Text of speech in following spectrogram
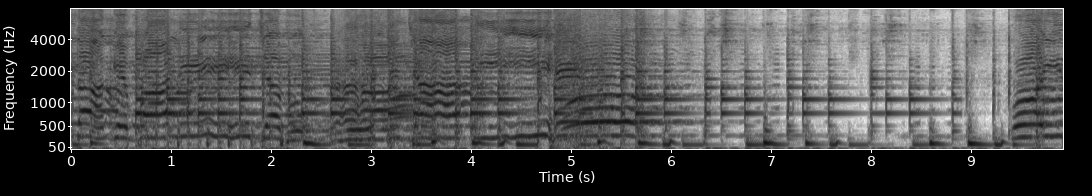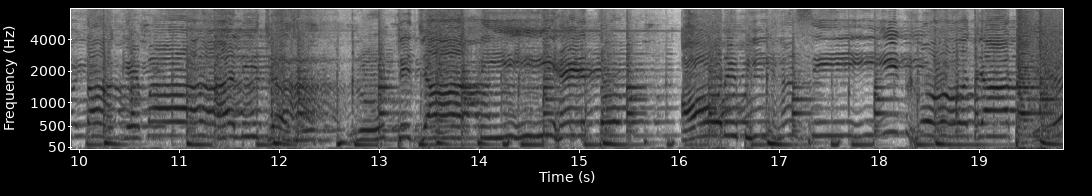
तांगे वाली जब जाती है। कोई तांगे वाली जब रूठ जाती है तो और भी हसीन हो जाती है।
